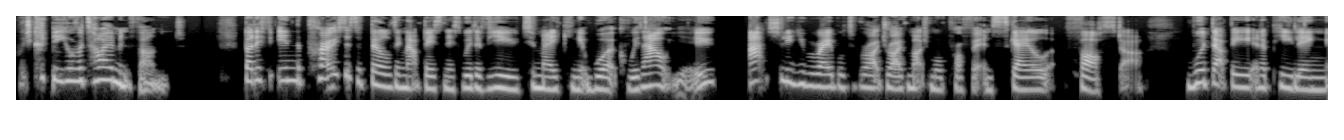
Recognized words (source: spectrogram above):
which could be your retirement fund? But if in the process of building that business with a view to making it work without you, actually you were able to drive much more profit and scale faster, would that be an appealing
